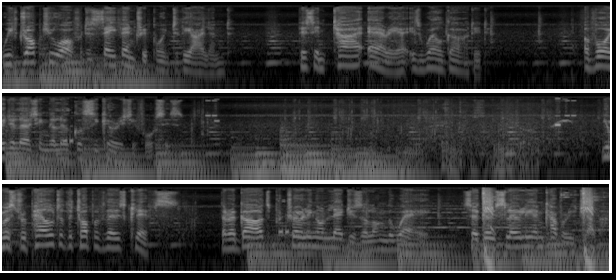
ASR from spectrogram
We've dropped you off at a safe entry point to the island. This entire area is well guarded. Avoid alerting the local security forces. You must rappel to the top of those cliffs. There are guards patrolling on ledges along the way, so go slowly and cover each other.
